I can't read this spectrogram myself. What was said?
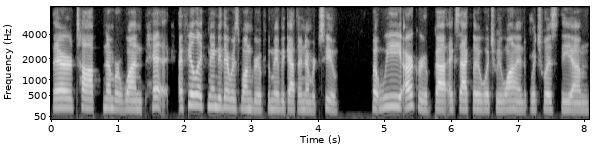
their top number one pick. I feel like maybe there was one group who maybe got their number two, but we, our group, got exactly what we wanted, which was the um,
